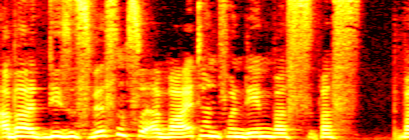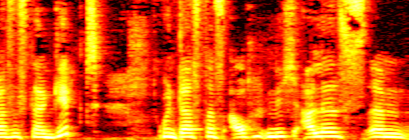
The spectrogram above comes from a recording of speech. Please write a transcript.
aber dieses Wissen zu erweitern von dem, was, was, was es da gibt. Und dass das auch nicht alles, ähm,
